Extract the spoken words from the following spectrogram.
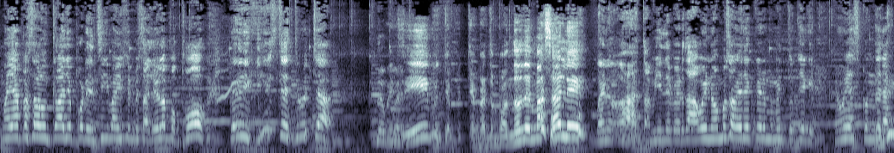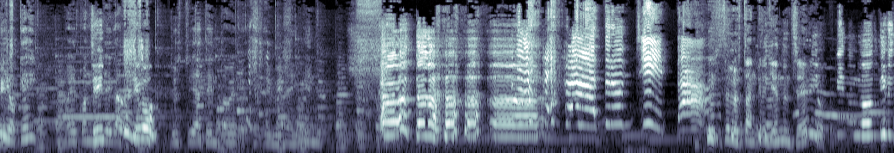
me había pasado un caballo por encima y se me salió la popó. ¿Qué dijiste, trucha? No Pues sí, pues, te- te- ¿por dónde más sale? Bueno, ah, también de verdad. Bueno, vamos a ver en qué momento llegue. Me voy a esconder aquí, ¿ok? A ver cuándo Sí, llega. sigo. Yo estoy atento a ver. Eh, eh, viene, ahí viene. ¡Cata! ¡Ah, Truchita! Se lo están creyendo en serio. Mira, no, tienes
